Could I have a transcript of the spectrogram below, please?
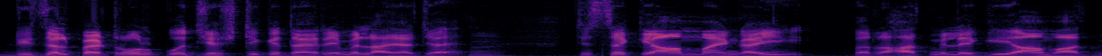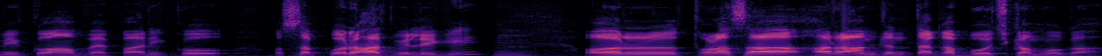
डीजल पेट्रोल को जीएसटी के दायरे में लाया जाए जिससे कि आम महँगाई पर राहत मिलेगी आम आदमी को आम व्यापारी को और सबको राहत मिलेगी। और थोड़ा सा हर आम जनता का बोझ कम होगा।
